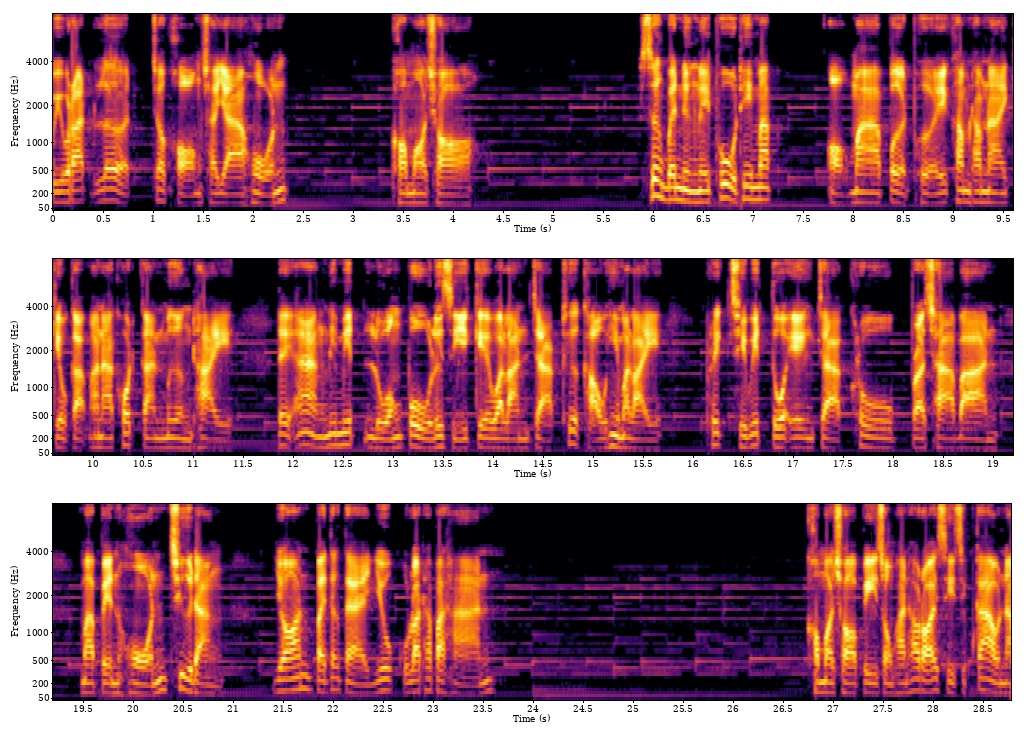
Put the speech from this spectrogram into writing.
วิรัตเลิศเจ้าของชายาโหนคอมชอซึ่งเป็นหนึ่งในผู้ที่มักออกมาเปิดเผยคำทำนายเกี่ยวกับอนาคตการเมืองไทย ได้อ้างนิมิตหลวงปู่ฤาษีเกวลันจากเทือกเขาหิมาลัย พลิกชีวิตตัวเองจากครูประชาบาล มาเป็นโหนชื่อดัง ย้อนไปตั้งแต่ยุครัฐประหาร คมชปี 2549 น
